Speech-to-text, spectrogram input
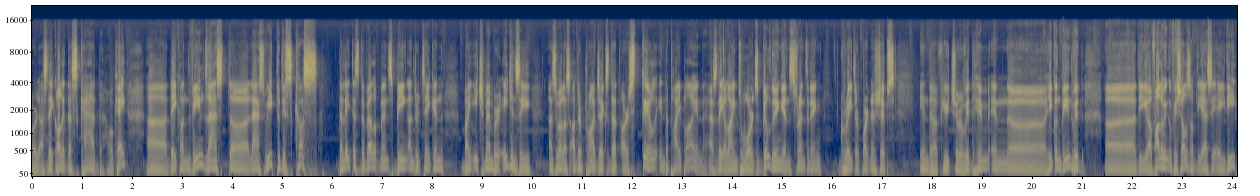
or as they call it the SCAD okay? Uh, they convened last uh, last week to discuss the latest developments being undertaken by each member agency as well as other projects that are still in the pipeline as they align towards building and strengthening greater partnerships in the future with him and uh, he convened with uh, the uh, following officials of the SCAD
